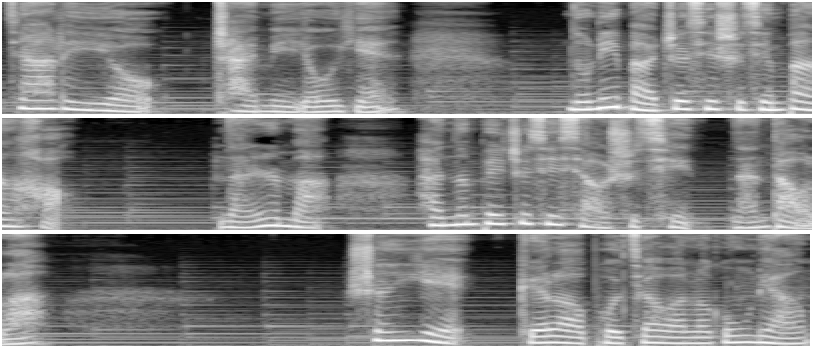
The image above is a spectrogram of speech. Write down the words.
家里有柴米油盐，努力把这些事情办好。男人嘛，还能被这些小事情难倒了？深夜给老婆交完了公粮，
